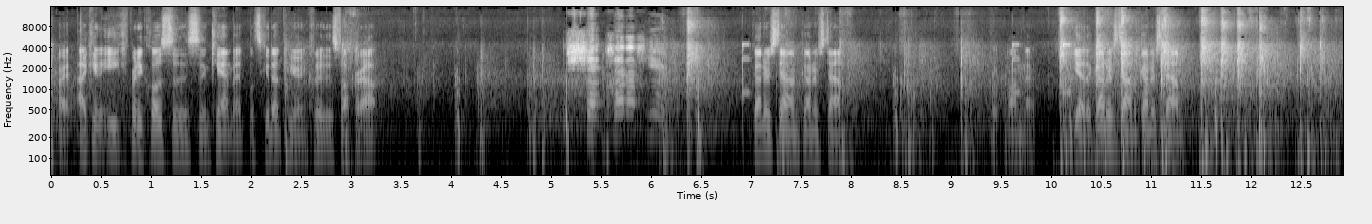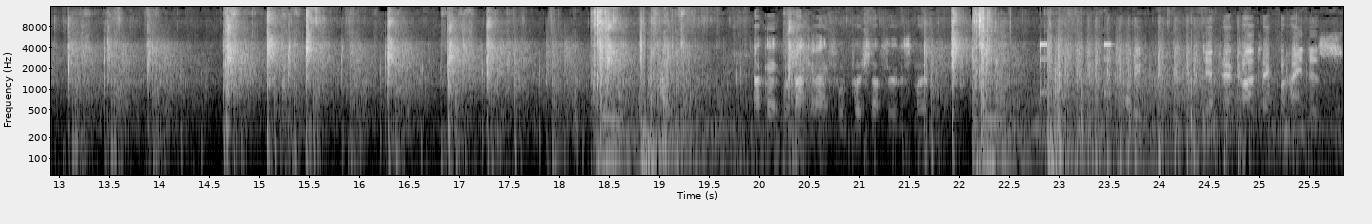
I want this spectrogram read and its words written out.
Alright, I can eke pretty close to this encampment. Let's get up here and clear this fucker out. Shit, ZSU! Gunners down, gunners down. Wrong note. Yeah, the gunner's down, the gunner's down. Okay, we're back in action, we're pushing up through the smoke. Copy. Definite contact behind us.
